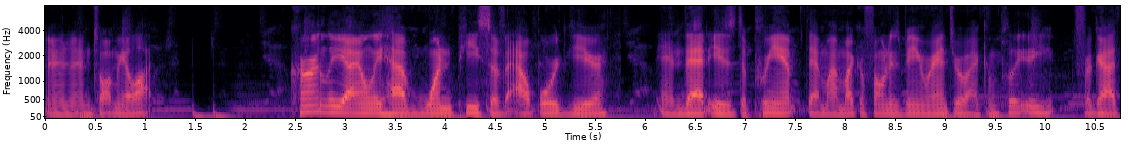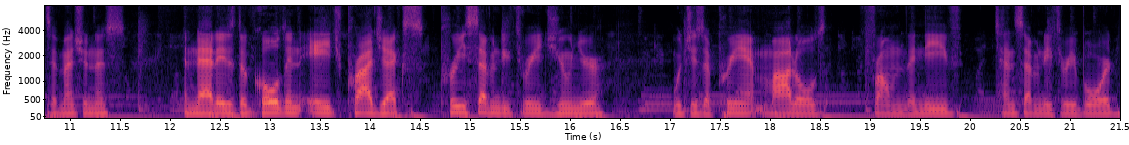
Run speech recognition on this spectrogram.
and, and taught me a lot. Currently, I only have one piece of outboard gear, and that is the preamp that my microphone is being ran through. I completely forgot to mention this, and that is the Golden Age Projects Pre 73 Junior, which is a preamp modeled from the Neve 1073 board.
